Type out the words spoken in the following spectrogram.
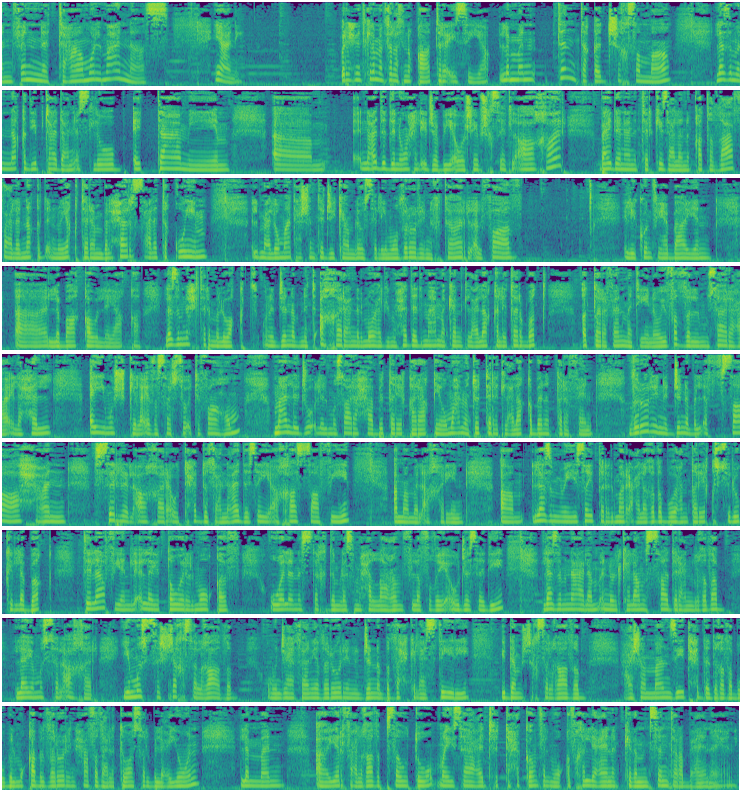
عن فن التعامل مع الناس. يعني رح نتكلم عن ثلاث نقاط رئيسية. لما تنتقد شخصا ما لازم النقد يبتعد عن أسلوب التعميم. نعدد النواحي الإيجابية أول شيء بشخصية الآخر بعيدا عن التركيز على نقاط الضعف وعلى النقد أنه يقترن بالحرص على تقويم المعلومات عشان تجي كاملة وسليمة. وضروري نختار الألفاظ اللي يكون فيها باين. اللباقة واللياقة لازم نحترم الوقت ونتجنب نتأخر عن الموعد المحدد مهما كانت العلاقة اللي تربط الطرفين متينة. ويفضل المسارعة إلى حل أي مشكلة إذا صار سوء تفاهم مع اللجوء للمصارحة بطريقة راقية ومهما توترت العلاقة بين الطرفين. ضروري نتجنب الإفصاح عن سر الآخر أو التحدث عن عادة سيئة خاصة فيه أمام الآخرين. لازم يسيطر المرء على غضبه عن طريق السلوك اللبق. تلافيا لئلا يتطور الموقف ولا نستخدم لا سمح الله عنف لفظي أو جسدي. لازم نعلم أنه الكلام الصادر عن الغضب لا يمس الآخر يمس الشخص الغاضب. ومن جهة ثانية ضروري نتجنب الضحك الهستيري قدام الشخص الغاضب عشان ما نزيد حدة غضبه. بالمقابل ضروري نحافظ على التواصل بالعيون. لما آه، يرفع الغاضب صوته ما يساعد في التحكم في الموقف. خلي عينك كذا مسنترة بعينه يعني.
